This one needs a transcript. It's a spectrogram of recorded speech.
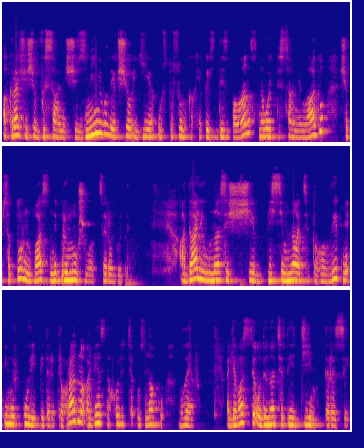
А краще, щоб ви самі щось змінювали. Якщо є у стосунках якийсь дисбаланс, наводьте самі ладу, щоб Сатурн вас не примушував це робити. А далі у нас ще 18 липня і Меркурій піде ретроградно, а він знаходиться у знаку Лев. А для вас це 11-й дім Терези.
